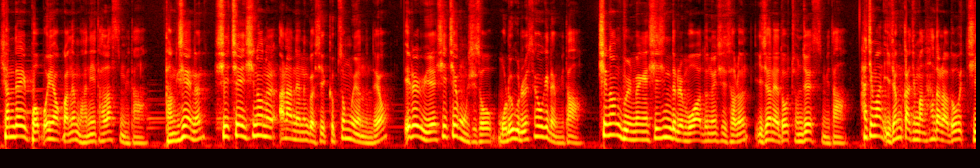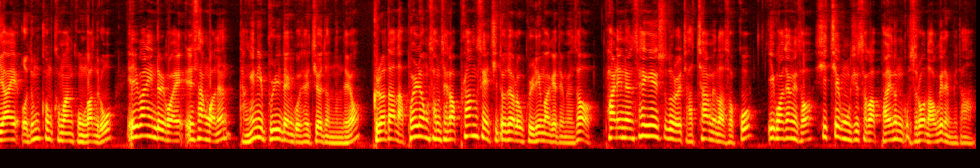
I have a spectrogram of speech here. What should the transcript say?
현대의 법의학과는 많이 달랐습니다. 당시에는 시체의 신원을 알아내는 것이 급선무였는데요. 이를 위해 시체 공시소 모르그를 세우게 됩니다. 신원 불명의 시신들을 모아두는 시설은 이전에도 존재했습니다. 하지만 이전까지만 하더라도 지하의 어둠컴컴한 공간으로 일반인들과의 일상과는 당연히 분리된 곳에 지어졌는데요. 그러다 나폴레옹 3세가 프랑스의 지도자로 군림하게 되면서 파리는 세계의 수도를 자처하며 나섰고 이 과정에서 시체 공시서가 밝은 곳으로 나오게 됩니다.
